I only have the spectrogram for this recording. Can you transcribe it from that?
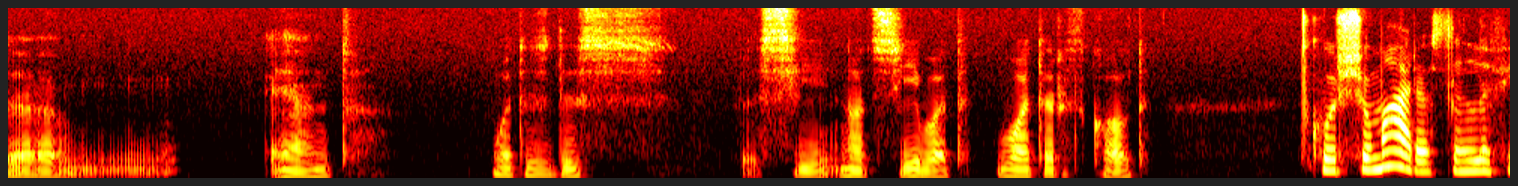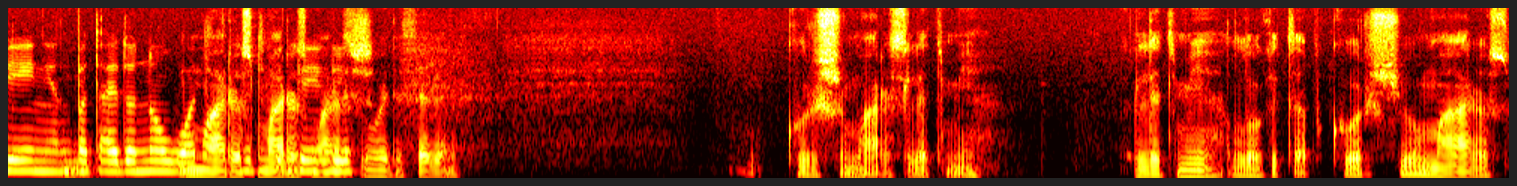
um, and what is this sea not sea but water called Kuršių marios in Lithuanian, but I don't know what. Marios, would Marios, Marios. Wait a second. Kuršių Marios. Let me let me look it up. Kuršių Marios.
